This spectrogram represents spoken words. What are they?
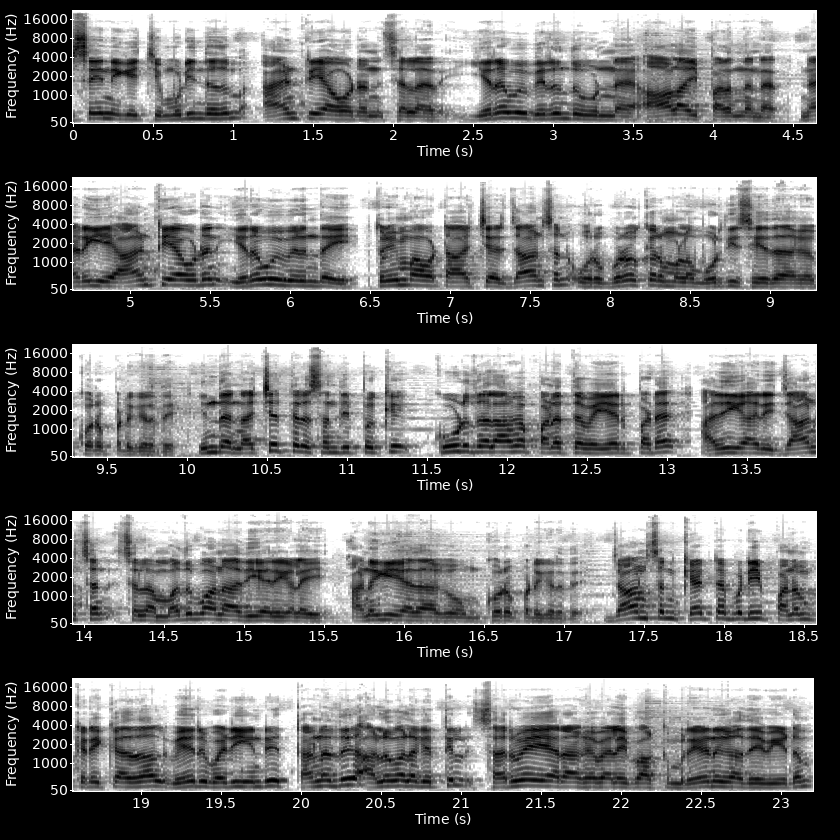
இசை நிகழ்ச்சி முடிந்ததும் ஆண்ட்ரியாவுடன் சிலர் இரவு விருந்து உண்ண ஆளாய் பறந்தனர். நடிகை ஆண்ட்ரியாவுடன் இரவு விருந்தை துணை மாவட்ட ஆட்சியர் ஜான்சன் ஒரு புரோக்கர் மூலம் உறுதி செய்ததாக கூறப்படுகிறது. இந்த நட்சத்திர சந்திப்புக்கு கூடுதலாக பணத்தேவை ஏற்பட அதிகாரி ஜான்சன் சில மதுபான அதிகாரிகளை அணுகியதாகவும் கூறப்படுகிறது. ஜான்சன் கேட்டபடி பணம் கிடைக்காததால் வேறு வழியின்றி தனது அலுவலகத்தில் சர்வேயராக வேலை பார்க்கும் ரேணுகா தேவியிடம்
